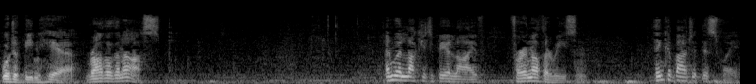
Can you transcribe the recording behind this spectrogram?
would have been here rather than us. And we're lucky to be alive for another reason. Think about it this way.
